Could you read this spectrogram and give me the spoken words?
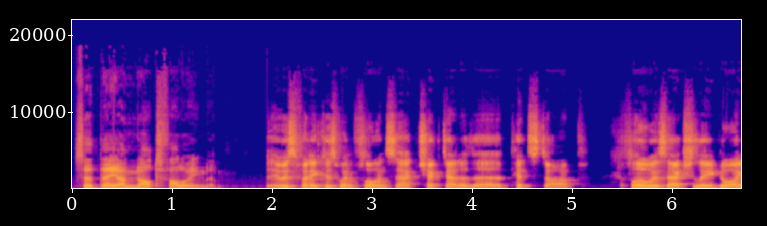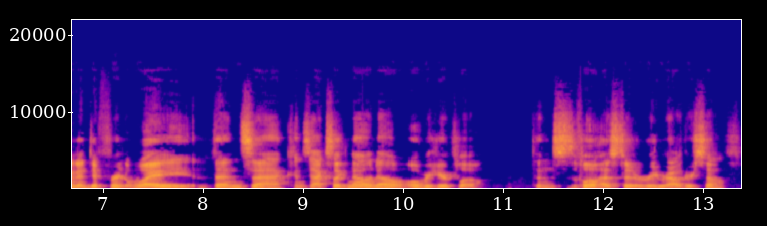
so they are not following them. It was funny because when Flo and Zach checked out of the pit stop, Flo was actually going a different way than Zach, and Zach's like, "No, no, over here, Flo." Then Flo has to reroute herself.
